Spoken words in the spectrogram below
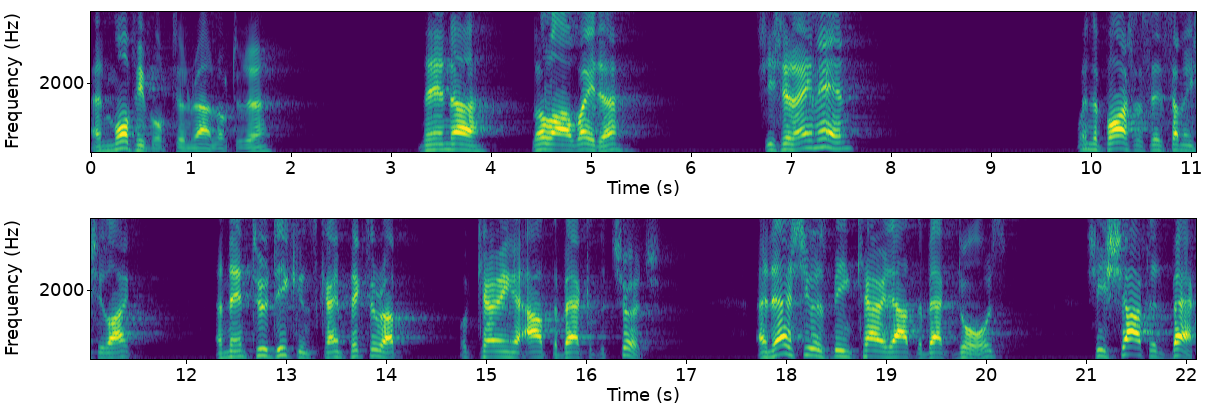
And more people turned around and looked at her. Then uh, little while later, she said, Amen. When the pastor said something she liked. And then two deacons came, picked her up, were carrying her out the back of the church. And as she was being carried out the back doors, she shouted back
